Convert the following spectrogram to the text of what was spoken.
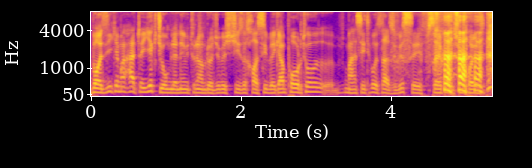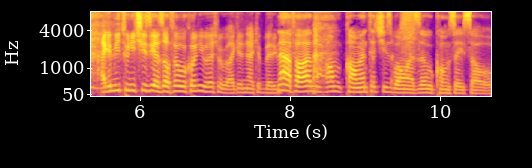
بازی که من حتی یک جمله نمی‌تونم راجبش چیز خاصی بگم پورتو من سیتی با تساوی 0 0 خودشون پایین. اگه می‌تونی چیزی اضافه بکنی بهش بگو اگه نه که بریم نه فقط می‌خوام کامنت چیز با مزه و کنسیسا و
